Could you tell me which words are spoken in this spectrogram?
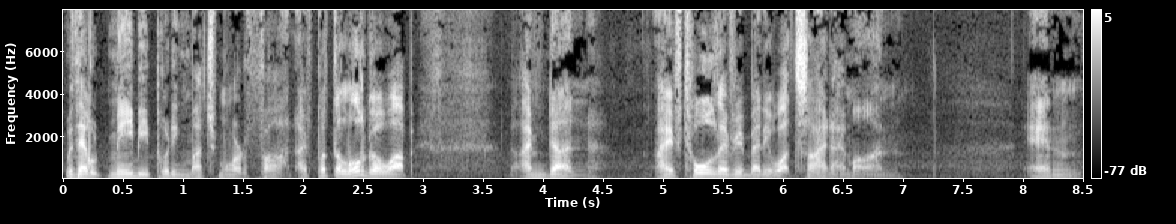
without maybe putting much more thought. I've put the logo up. I'm done. I've told everybody what side I'm on, and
